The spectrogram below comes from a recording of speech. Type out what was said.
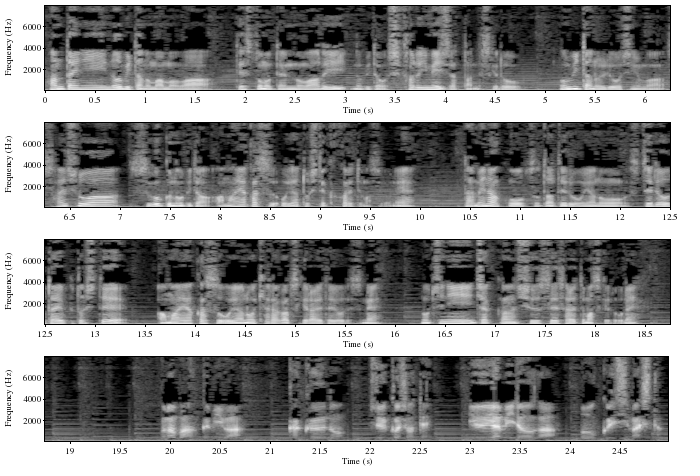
反対に、のび太のママは、テストの点の悪いのび太を叱るイメージだったんですけど、のび太の両親は最初はすごくのび太を甘やかす親として書かれてますよね。ダメな子を育てる親のステレオタイプとして甘やかす親のキャラが付けられたようですね。後に若干修正されてますけどね。この番組は架空の中古書店夕闇堂がお送りしました。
